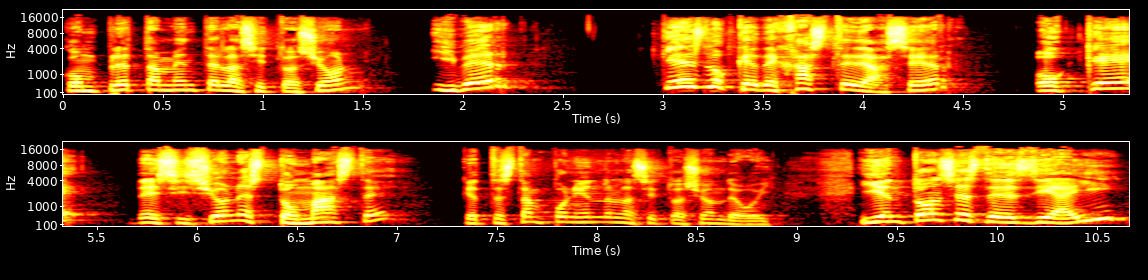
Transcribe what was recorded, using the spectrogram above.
completamente la situación y ver qué es lo que dejaste de hacer o qué decisiones tomaste que te están poniendo en la situación de hoy. Y entonces desde ahí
